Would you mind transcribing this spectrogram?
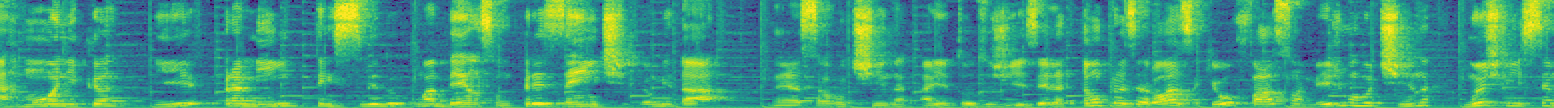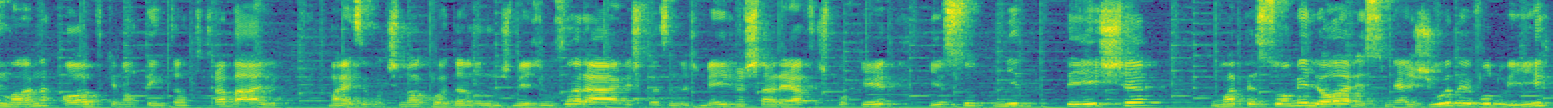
harmônica e para mim tem sido uma benção, um presente eu me dar nessa rotina aí todos os dias. Ele é tão prazerosa que eu faço a mesma rotina nos fins de semana, óbvio que não tem tanto trabalho, mas eu continuo acordando nos mesmos horários, fazendo as mesmas tarefas, porque isso me deixa uma pessoa melhor, isso me ajuda a evoluir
